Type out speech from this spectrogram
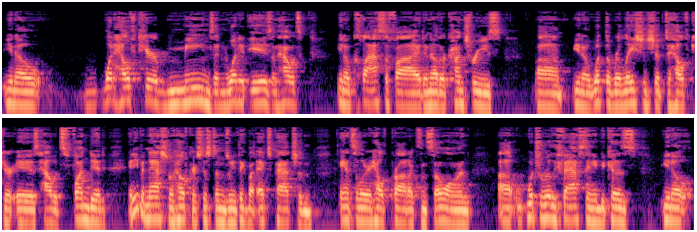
you know, what healthcare means and what it is and how it's you know classified in other countries. Um, you know what the relationship to healthcare is, how it's funded, and even national healthcare systems. When you think about expat and ancillary health products and so on, uh, which are really fascinating because you know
